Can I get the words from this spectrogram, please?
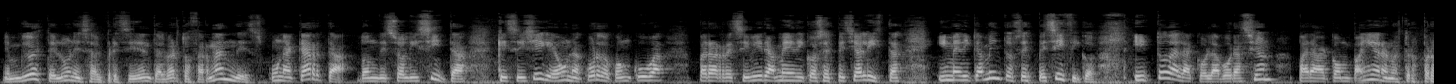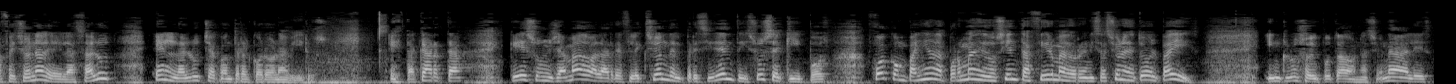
envió este lunes al presidente Alberto Fernández una carta donde solicita que se llegue a un acuerdo con Cuba para recibir a médicos especialistas y medicamentos específicos y toda la colaboración para acompañar a nuestros profesionales de la salud en la lucha contra el coronavirus. Esta carta, que es un llamado a la reflexión del presidente y sus equipos, fue acompañada por más de 200 firmas de organizaciones de todo el país, incluso diputados nacionales,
